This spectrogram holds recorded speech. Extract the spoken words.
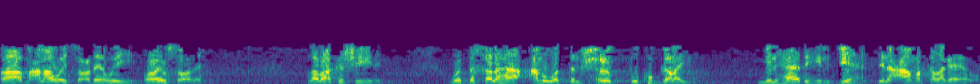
macnaha way socdeen wey horay u socdeen. Labaa ka shahiiday wa dakhalahaa canwatan xoog buu ku galay min haadihi aljiha dhinacaa marka laga eego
